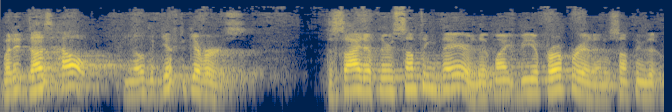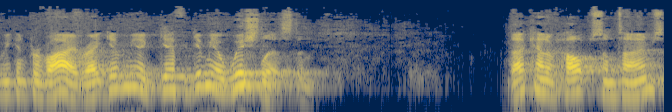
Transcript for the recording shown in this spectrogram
but it does help, you know, the gift givers decide if there's something there that might be appropriate and something that we can provide, right? Give me a gift, give me a wish list. And that kind of helps sometimes.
